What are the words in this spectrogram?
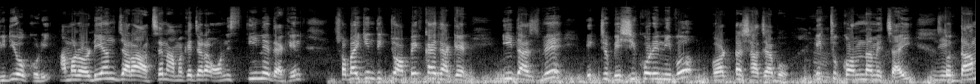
ভিডিও করি। আমার অডিয়েন্স যারা আছেন আমাকে যারা অন স্ক্রিনে দেখেন সবাই কিন্তু একটু অপেক্ষায় থাকেন। ঈদ আসবে একটু বেশি করে নিব ঘরটা সাজাবো। একটু কম দামে চাই। তো দাম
